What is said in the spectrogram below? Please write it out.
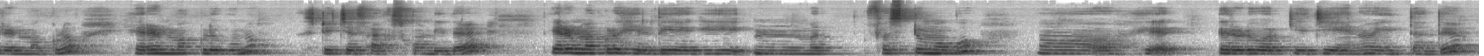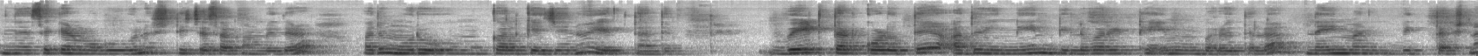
ಎರಡು ಮಕ್ಕಳು. ಎರಡು ಮಕ್ಳಿಗೂ ಸ್ಟಿಚಸ್ ಹಾಕ್ಸ್ಕೊಂಡಿದ್ದಾರೆ. ಎರಡು ಮಕ್ಕಳು ಹೆಲ್ದಿಯಾಗಿ ಮತ್ತು ಫಸ್ಟು ಮಗು ಎರಡೂವರೆ ಕೆ ಜಿ ಏನೋ ಇತ್ತಂತೆ. ಸೆಕೆಂಡ್ ಮಗುಗೂ ಸ್ಟಿಚಸ್ ಹಾಕ್ಕೊಂಡಿದ್ದಾರೆ ಅದು ಮೂರು, ಮುಕ್ಕಾಲು ಕೆ ಜಿನೂ ಇತ್ತಂತೆ. ವೆಯ್ಟ್ ತಡ್ಕೊಳ್ಳುತ್ತೆ, ಅದು ಇನ್ನೇನು ಡಿಲಿವರಿ ಟೈಮ್ ಬರುತ್ತಲ್ಲ ನೈನ್ ಮಂತ್ ಬಿದ್ದ ತಕ್ಷಣ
